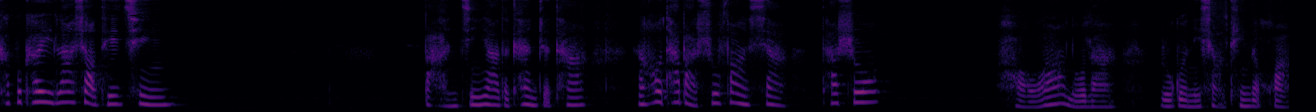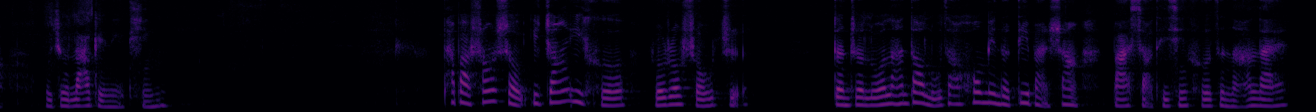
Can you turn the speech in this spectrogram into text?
可不可以拉小提琴？爸很惊讶地看着他，然后他把书放下。他说：“好啊，罗兰，如果你想听的话，我就拉给你听。”他把双手一张一合，揉揉手指，等着罗兰到炉灶后面的地板上把小提琴盒子拿来。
